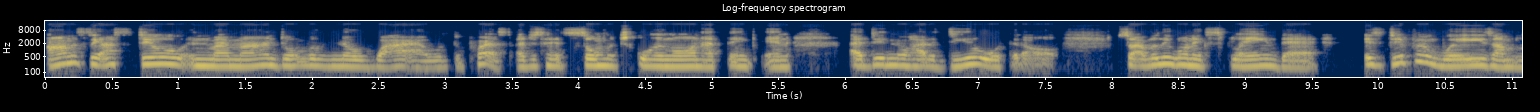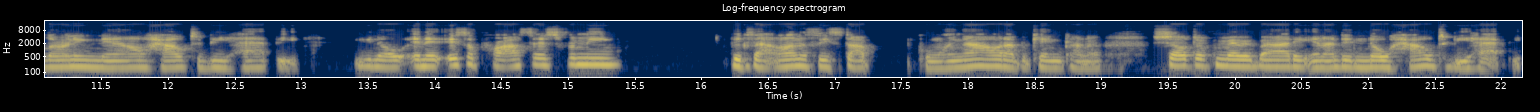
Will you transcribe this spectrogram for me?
honestly, I still in my mind don't really know why I was depressed. I just had so much going on, I think, and I didn't know how to deal with it all. So I really want to explain that it's different ways I'm learning now how to be happy, you know, and it, it's a process for me because I honestly stopped going out. I became kind of sheltered from everybody and I didn't know how to be happy.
